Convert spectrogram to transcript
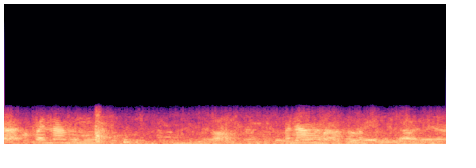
นะไปนั่งตรงนู้น ไปนั่งหลังสุดอะไรเนี่ย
